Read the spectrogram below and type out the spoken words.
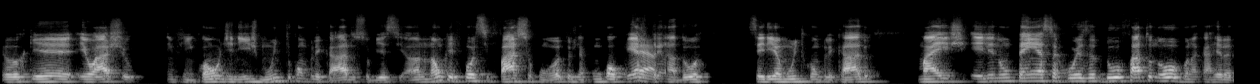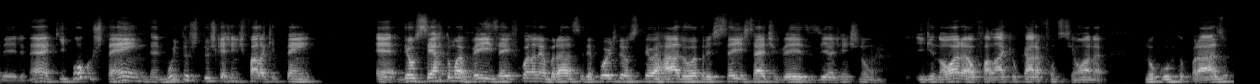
Porque eu acho enfim, com o Diniz, muito complicado subir esse ano. Não que fosse fácil com outros, né? com qualquer é. treinador seria muito complicado, mas ele não tem essa coisa do fato novo na carreira dele, né? Que poucos têm, né? muitos dos que a gente fala que tem. É, deu certo uma vez, aí ficou na lembrança, depois deu, deu errado outras seis, sete vezes, e a gente não ignora ao falar que o cara funciona no curto prazo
